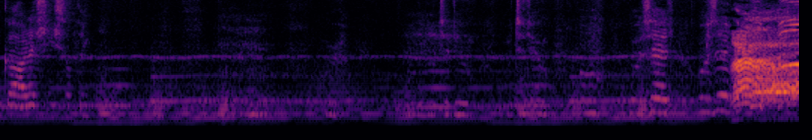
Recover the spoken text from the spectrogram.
Oh God, I see something. What to do? What to do? Oh, what was that? What was that? Ah!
